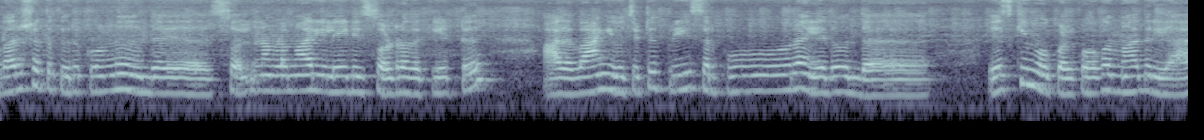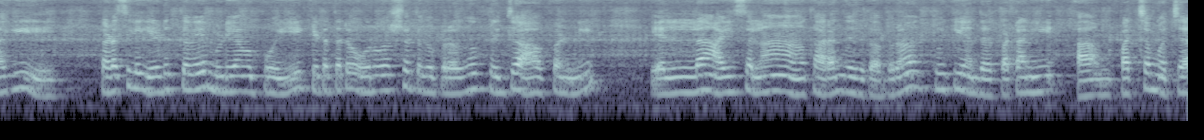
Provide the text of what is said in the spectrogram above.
வருஷத்துக்கு இருக்கும்னு இந்த சொல் நம்மளை மாதிரி லேடிஸ் சொல்கிறத கேட்டு அதை வாங்கி வச்சுட்டு ஃப்ரீசர் பூரா ஏதோ இந்த எஸ்கிமோக்கள் கோகை மாதிரி ஆகி கடைசியில் எடுக்கவே முடியாமல் போய் கிட்டத்தட்ட ஒரு வருஷத்துக்கு பிறகு ஃப்ரிட்ஜை ஆஃப் பண்ணி எல்லாம் ஐஸ் எல்லாம் கரைஞ்சதுக்கப்புறம் தூக்கி அந்த பட்டாணி பச்சை மொச்சை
